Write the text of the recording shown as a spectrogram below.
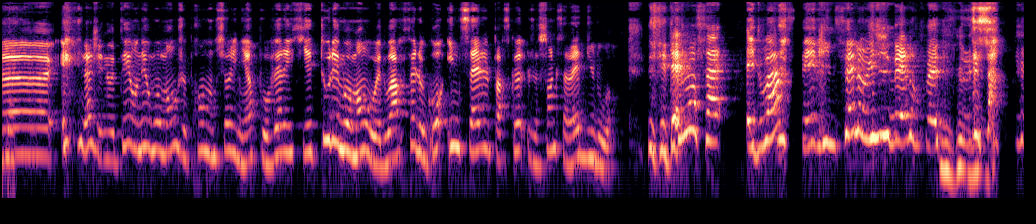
Euh, et là, j'ai noté, on est au moment où je prends mon surligneur pour vérifier tous les moments où Edouard fait le gros incel parce que je sens que ça va être du lourd. C'est tellement ça. Edouard, c'est l'incel originel en fait. C'est ça.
